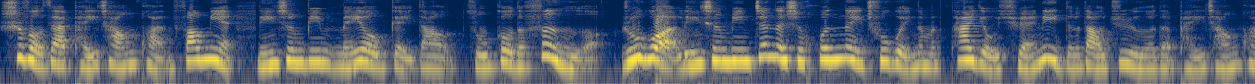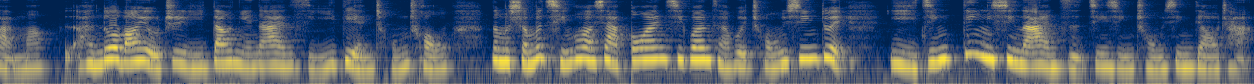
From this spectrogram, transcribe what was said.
是否在赔偿款方面，林生斌没有给到足够的份额？如果林生斌真的是婚内出轨，那么他有权利得到巨额的赔偿款吗？很多网友质疑当年的案子疑点重重，那么什么情况下公安机关才会重新对已经定性的案子进行重新调查？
